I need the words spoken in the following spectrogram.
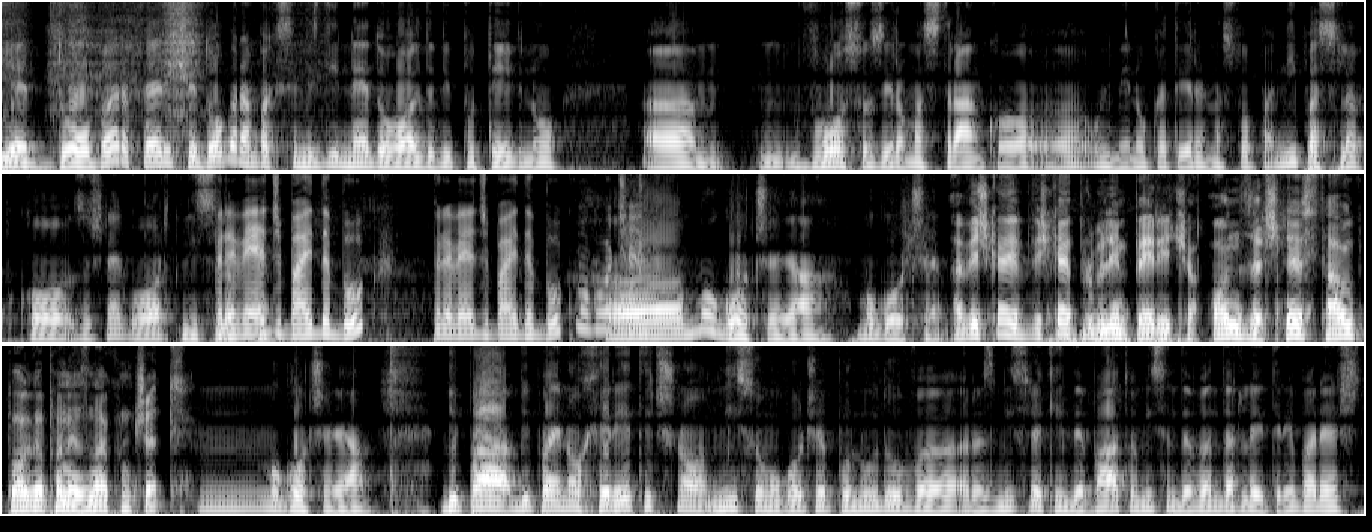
je dober, Perič je dober, ampak se mi zdi ne dovolj, da bi potegnil um, voz oziroma stranko, uh, v imenu katere nastopa. Ni pa slab, ko začne govoriti, ni slab. Preveč by the book, preveč by the book, mogoče. Uh, mogoče, ja, mogoče. A veš kaj, veš, kaj je problem Periča? On začne stavek, pa ga pa ne zna končati. Mm, mogoče, ja. Bi pa, bi pa eno heretično misel mogoče ponudil v razmislek in debato. Mislim, da vendarle je treba reči,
